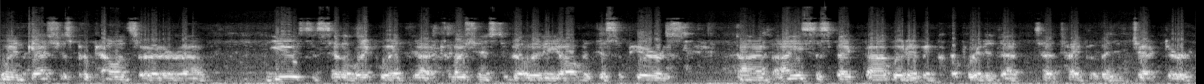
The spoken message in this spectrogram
when gaseous propellants are used instead of liquid, uh, combustion instability all but disappears. Um, I suspect Bob would have incorporated that uh, type of an injector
